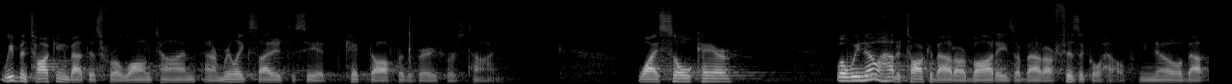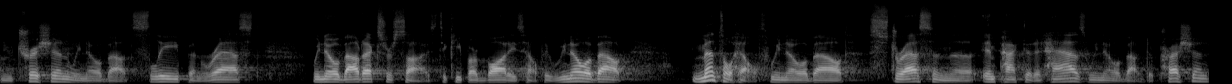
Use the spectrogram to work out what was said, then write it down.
We've been talking about this for a long time, and I'm really excited to see it kicked off for the very first time. Why soul care? Well, we know how to talk about our bodies, about our physical health. We know about nutrition, we know about sleep and rest, we know about exercise to keep our bodies healthy, we know about mental health. We know about stress and the impact that it has. We know about depression.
